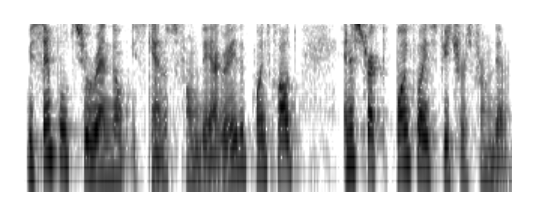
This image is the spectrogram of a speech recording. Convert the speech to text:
We sample two random scans from the aggregated point cloud and extract pointwise features from them.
